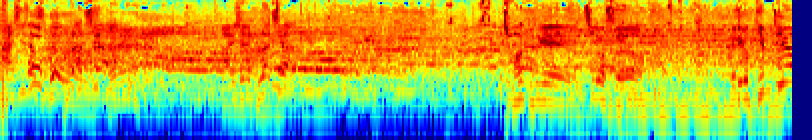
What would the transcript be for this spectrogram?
다시 잡습니다. block shot. 네. 마이샤의 block shot. 정확하게 찍었어요. 그리고 김지영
